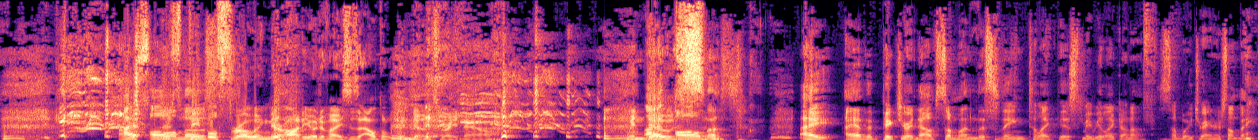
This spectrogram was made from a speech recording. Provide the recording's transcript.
I there's almost, people throwing their audio devices out the windows right now. I Windows. almost, I I have a picture right now of someone listening to like this, maybe like on a subway train or something,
